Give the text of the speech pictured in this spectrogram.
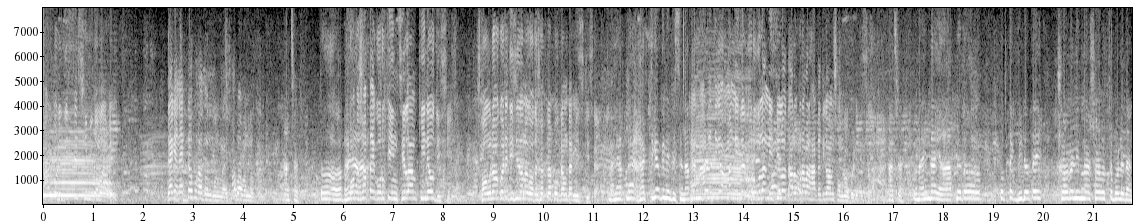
পার করে দিচ্ছে সীমিত লাভে। দেখেন একটাও পুরাতন গরু নাই সব আবার নতুন। আচ্ছা তো ভাইয়া গত সপ্তাহে গরু কিনছিলাম কিনেও দিছি। সংগ্রহ করে দিছি জন্য গত সপ্তাহে প্রোগ্রামটা মিস গেছে মানে আপনি হাট থেকেও কিনে দিচ্ছেন আপনি হ্যাঁ হাটে থেকে আমার নিজের গরুগুলা নিছিল তার উপর আবার হাটে থেকে আমি সংগ্রহ করে দিচ্ছিলাম আচ্ছা তো নাইম ভাই আপনি তো প্রত্যেক ভিডিওতেই সর্বনিম্ন সর্বোচ্চ বলে দেন।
